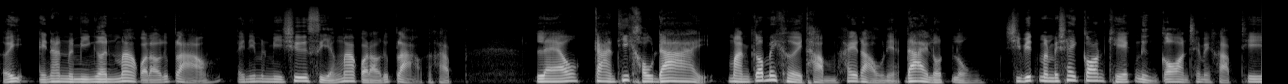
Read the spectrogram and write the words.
เฮ้ยไอ้นั่นมันมีเงินมากกว่าเราหรือเปล่าไอ้นี่มันมีชื่อเสียงมากกว่าเราหรือเปล่านะครับ แล้วการที่เขาได้มันก็ไม่เคยทำให้เราเนี่ยได้ลดลง ชีวิตมันไม่ใช่ก้อนเค้กหนึ่งก้อนใช่ไหมครับ ที่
